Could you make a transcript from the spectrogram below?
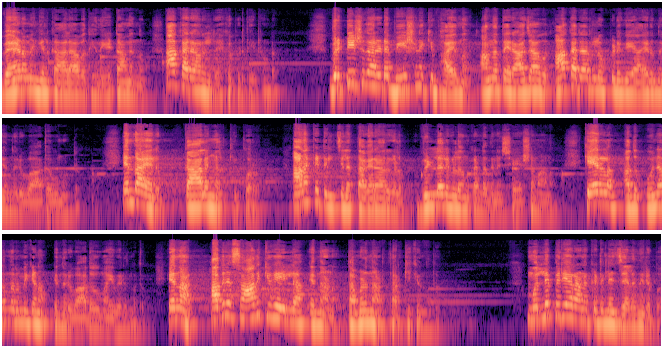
വേണമെങ്കിൽ കാലാവധി നീട്ടാമെന്നും ആ കരാറിൽ രേഖപ്പെടുത്തിയിട്ടുണ്ട്. ബ്രിട്ടീഷുകാരുടെ ഭീഷണിക്ക് ഭയന്ന് അന്നത്തെ രാജാവ് ആ കരാറിൽ ഒപ്പിടുകയായിരുന്നു എന്നൊരു വാദവുമുണ്ട്. എന്തായാലും കാലങ്ങൾക്കിപ്പുറം അണക്കെട്ടിൽ ചില തകരാറുകളും വിള്ളലുകളും കണ്ടതിന് ശേഷമാണ് കേരളം അത് പുനർനിർമ്മിക്കണം എന്നൊരു വാദവുമായി വരുന്നത്. എന്നാൽ അതിന് സാധിക്കുകയില്ല എന്നാണ് തമിഴ്നാട് തർക്കിക്കുന്നത്. മുല്ലപ്പെരിയാർ അണക്കെട്ടിലെ ജലനിരപ്പ്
